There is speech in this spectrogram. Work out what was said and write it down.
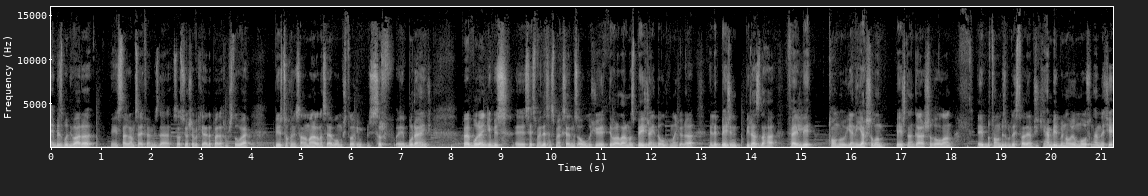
E, biz bu divarı Instagram səhifəmizdə, sosial şəbəkələrdə paylaşmışdıq və bir çox insanın marağına səbəb olmuşdu. Sırf e, bu rəng Və bu rəngi biz e, seçmədə əsas məqsədimiz o oldu ki, divarlarımız bej rəngdə olduğuna görə elə bejin biraz daha fərqli tonu, yəni yaşılın bejlə qarışığı olan e, bu tonu biz burada istifadə etmişik ki, həm bir-birinə uyumlu olsun, həm də ki,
